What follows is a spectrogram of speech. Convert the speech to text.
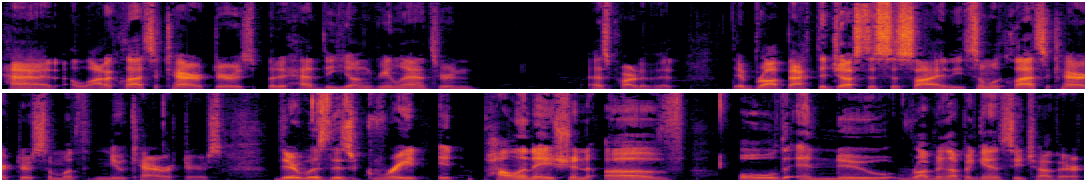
had a lot of classic characters, but it had the young Green Lantern as part of it. They brought back the Justice Society, some with classic characters, some with new characters. There was this great pollination of old and new rubbing up against each other.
